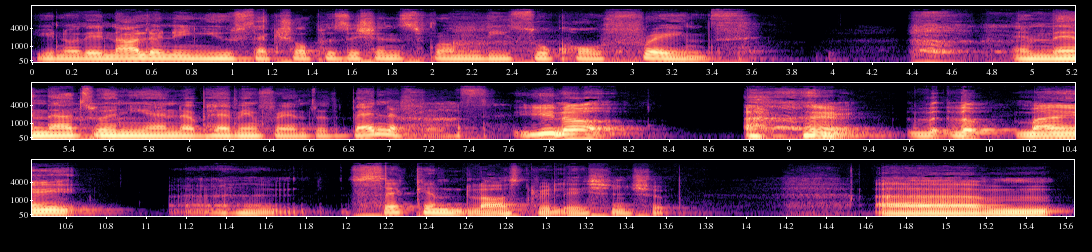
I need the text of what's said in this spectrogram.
You know, they're now learning new sexual positions from these so-called friends. And then that's when you end up having friends with benefits. You know, the, the, my uh, second last relationship, um,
